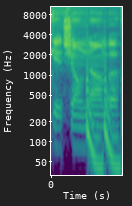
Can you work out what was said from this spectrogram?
get your number.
